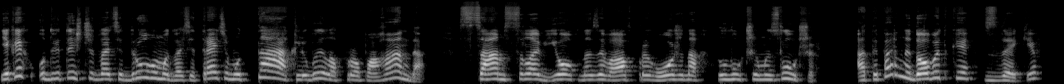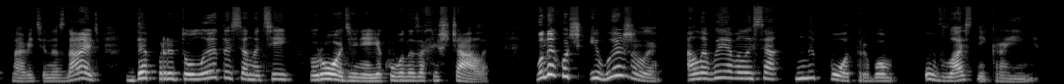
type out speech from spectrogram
яких у 2022-2023 так любила пропаганда, сам Соловйов називав Пригожина лучшим із лучших. А тепер недобитки зеків навіть і не знають, де притулитися на цій родині, яку вони захищали. Вони, хоч і вижили, але виявилися непотребом у власній країні.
